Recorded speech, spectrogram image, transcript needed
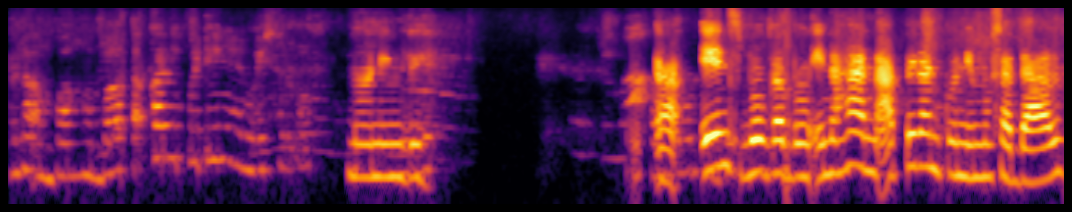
Wala, ang banga bata. Kani, pwede na mo isulot. morning day. Ah, ins bugabong inahan, naapilan ko ni mo sa dal.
